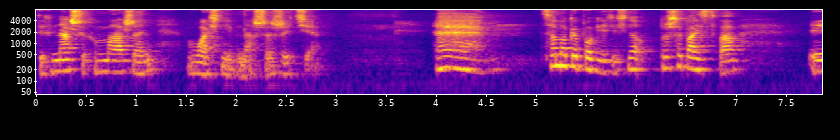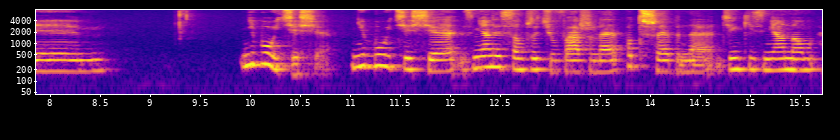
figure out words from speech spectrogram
tych naszych marzeń, właśnie w nasze życie. Ech, co mogę powiedzieć? No, proszę Państwa, nie bójcie się, nie bójcie się. Zmiany są w życiu ważne, potrzebne. Dzięki zmianom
